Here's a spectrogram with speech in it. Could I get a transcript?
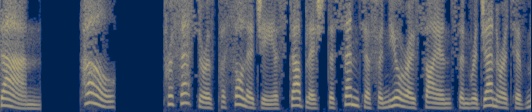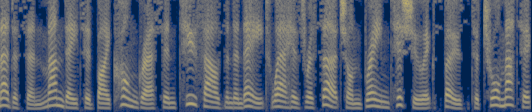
Dan Perl Professor of Pathology established the Center for Neuroscience and Regenerative Medicine mandated by Congress in 2008 where his research on brain tissue exposed to traumatic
